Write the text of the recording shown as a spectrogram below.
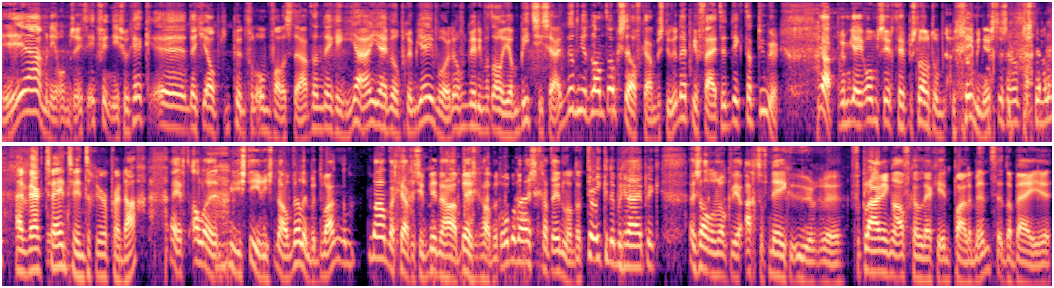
Ja, meneer Omzicht. Ik vind het niet zo gek eh, dat je op het punt van omvallen staat. Dan denk ik, ja, jij wil premier worden. Of ik weet niet wat al je ambities zijn. Wil je het land ook zelf gaan besturen? Dan heb je in feite een dictatuur. Ja, premier Omzicht heeft besloten om geen ministers aan te stellen. Hij werkt 22 uur per dag. Hij heeft alle ministeries nou wel in bedwang. Maandag gaat hij zich binnen bezighouden met onderwijs. Hij gaat een en ander tekenen, begrijp ik. Hij zal dan ook weer acht of negen uur eh, verklaringen af gaan leggen in het parlement. En daarbij eh,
